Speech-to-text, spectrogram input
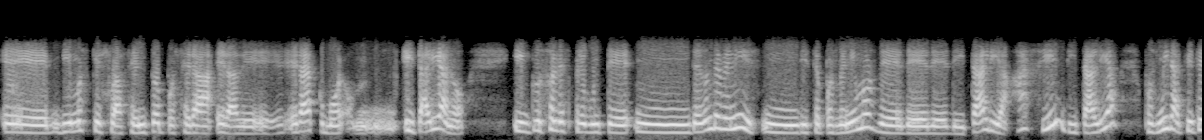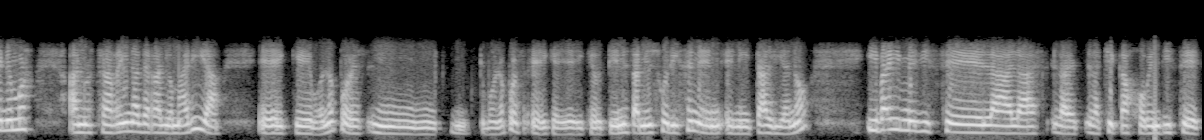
eh, vimos que su acento pues era, era, de, era como mm, italiano. Incluso les pregunté, mm, ¿de dónde venís? Mm, dice, pues venimos de, de, de, Italia. Ah, sí, de Italia. Pues mira, aquí tenemos a nuestra reina de Radio María. Eh, que bueno pues que bueno pues eh, que, que, tiene también su origen en, en Italia no y va y me dice la, la, la, chica joven dice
